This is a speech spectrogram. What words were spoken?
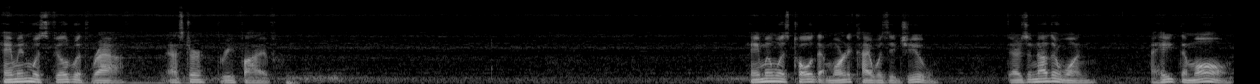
Haman was filled with wrath. Esther 3.5 Haman was told that Mordecai was a Jew. There's another one. I hate them all.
